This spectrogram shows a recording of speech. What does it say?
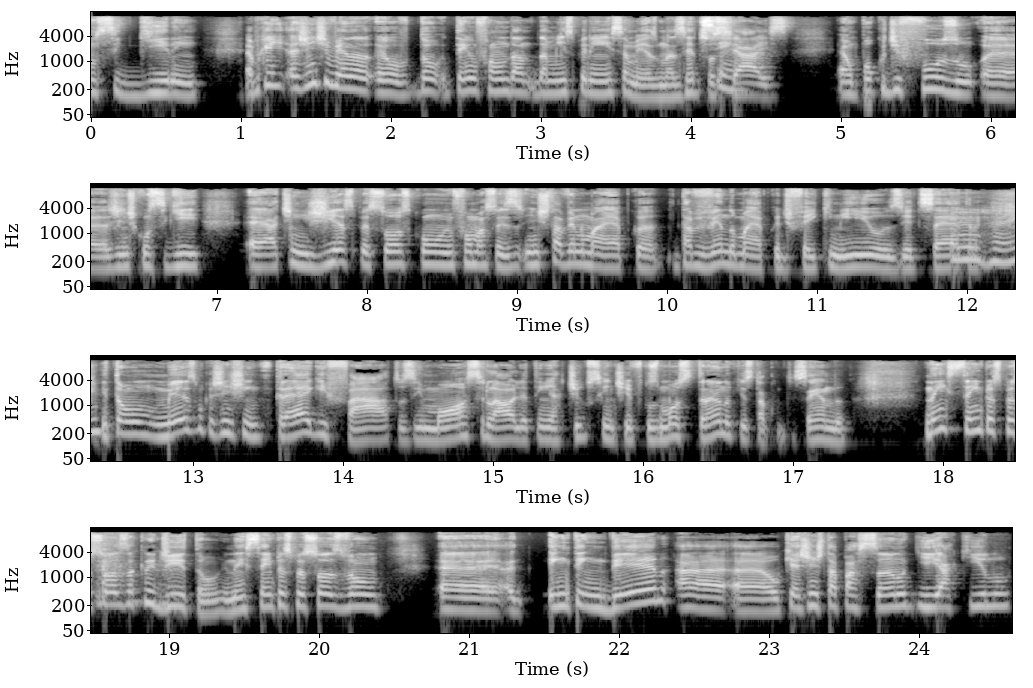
conseguirem. É porque a gente vê, eu tô- tenho falando da, da minha experiência mesmo, nas redes Sim. sociais, é um pouco difuso é, a gente conseguir é, atingir as pessoas com informações. A gente tá vendo uma época, tá vivendo uma época de fake news e etc. Uhum. Então, mesmo que a gente entregue fatos e mostre lá, olha, tem artigos científicos mostrando que isso tá acontecendo, nem sempre as pessoas acreditam, nem sempre as pessoas vão é, entender a- a- o que a gente tá passando e aquilo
